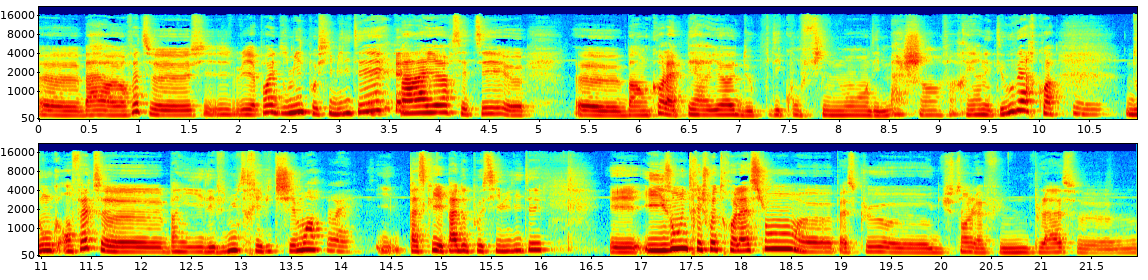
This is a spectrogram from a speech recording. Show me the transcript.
euh, bah, euh, en fait, euh, il n'y a pas 10 000 possibilités. Par ailleurs, c'était euh, bah, encore la période de- des confinements, des machins, enfin rien n'était ouvert quoi. Donc en fait, euh, ben, il est venu très vite chez moi Ouais. il- parce qu'il n'y a pas d'autres possibilités. Et, et ils ont une très chouette relation euh, parce que euh, Augustin lui a fait une place euh,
